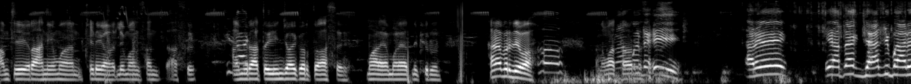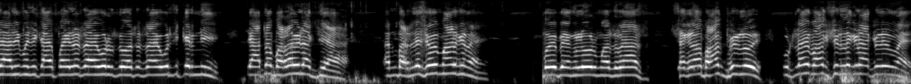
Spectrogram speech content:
आमचे राहणीमान खेडेगावातले माणसांचं असं. आम्ही राहतो एन्जॉय करतो असं माळ्या मळ्यातनं फिरून. हा ना बरं देवा. आणि वातावरण मंडळी, अरे हे आता घ्याची बारी आली म्हणजे काय? पहिलं ड्रायव्हर होतो आता ड्रायव्हरची करणी. ते आता भरावी लागते हा. आणि भरल्याशिवाय मार्ग नाही. मुंबई बेंगलोर मद्रास सगळा भाग फिरलोय. कुठलाही भाग शिल्लक राखलेला नाही.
